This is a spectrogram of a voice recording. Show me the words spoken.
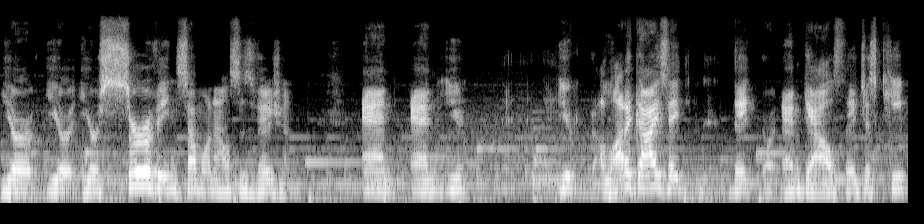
You're you're you're serving someone else's vision. And and you you a lot of guys they they and gals they just keep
